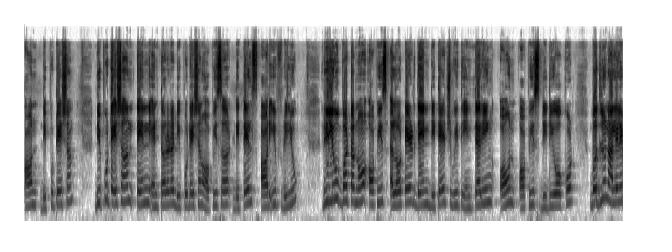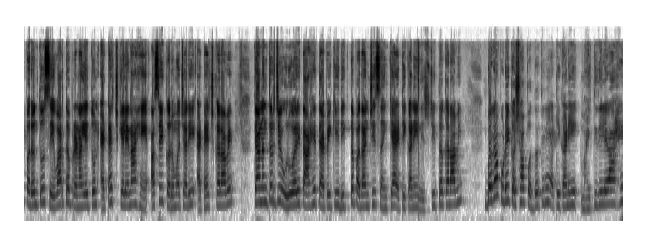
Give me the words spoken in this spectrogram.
on deputation deputation then entered deputation officer details or if relieve relieve but no office allotted then detach with entering on office D D O code बदलून आलेले परंतु सेवार्थ प्रणालीतून अटॅच केले नाही असे कर्मचारी अटॅच करावे. त्यानंतर जे उर्वरित आहे त्यापैकी रिक्त पदांची संख्या या ठिकाणी निश्चित करावी. बघा पुढे कशा पद्धतीने या ठिकाणी माहिती दिलेला आहे.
